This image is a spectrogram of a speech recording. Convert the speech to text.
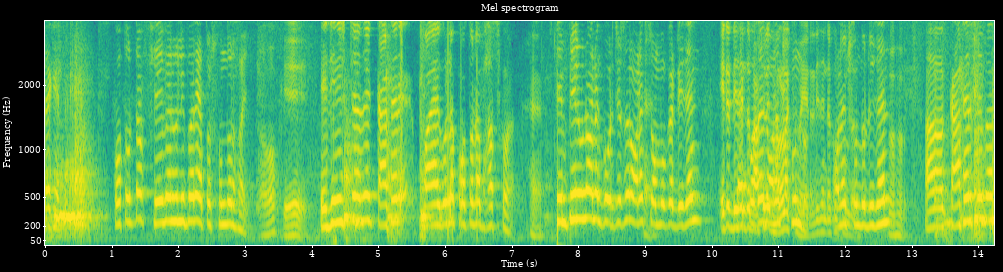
দেখেন কতটা ফ্লেভার হলে পরে এত সুন্দর হয়। ওকে এই জিনিসটা যে কাঠের পায়াগুলো কতটা ভাস করা। হ্যাঁ। সিম্পল না অনেক গর্জিয়াস অনেক চমকের ডিজাইন এটা ডিজাইন তো আসলে ভালো লাগছে এটা ডিজাইনটা খুব অনেক সুন্দর। ডিজাইন কাঠের ফ্লেভার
